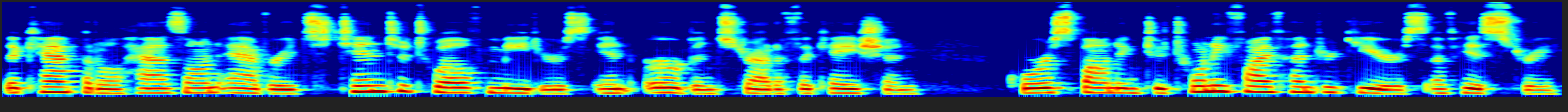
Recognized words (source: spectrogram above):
The capital has on average 10 to 12 meters in urban stratification, corresponding to 2,500 years of history.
